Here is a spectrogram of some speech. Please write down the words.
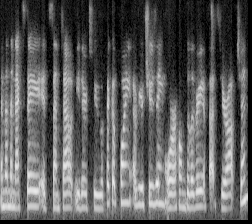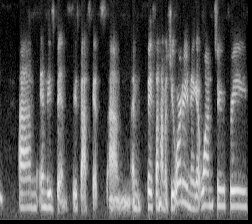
And then the next day, it's sent out either to a pickup point of your choosing or home delivery if that's your option um, in these bins, these baskets. Um, and based on how much you order, you may get one, two, three,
